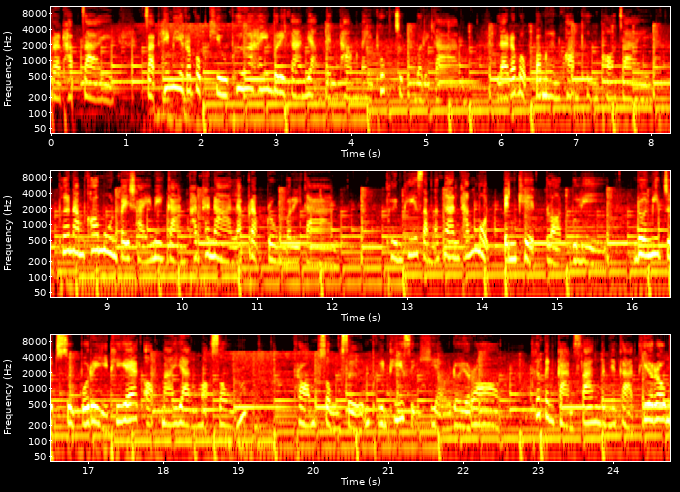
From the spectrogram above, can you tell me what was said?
ประทับใจ จัดให้มีระบบคิวเพื่อให้บริการอย่างเป็นธรรมในทุกจุดบริการ และระบบประเมินความพึงพอใจ เพื่อนำข้อมูลไปใช้ในการพัฒนาและปรับปรุงบริการ พื้นที่สำนักงานทั้งหมดเป็นเขตปลอดบุหรี่ โดยมีจุดสูบบุหรี่ที่แยกออกมาอย่างเหมาะสม พร้อมส่งเสริมพื้นที่สีเขียวโดยรอบ พื่อเป็นการสร้างบรรยากาศที่ร่ม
